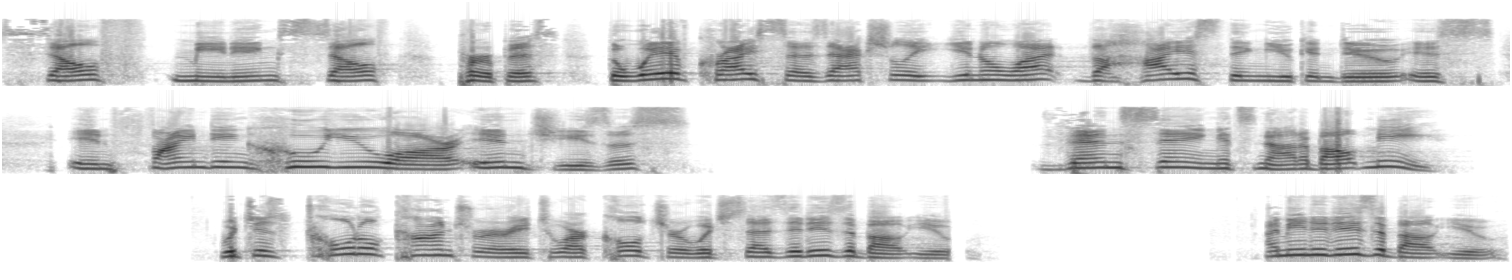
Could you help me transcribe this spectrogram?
self-meaning, self-purpose. The way of Christ says actually, you know what? The highest thing you can do is in finding who you are in Jesus, then saying it's not about me. Which is total contrary to our culture, which says it is about you. I mean, it is about you.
